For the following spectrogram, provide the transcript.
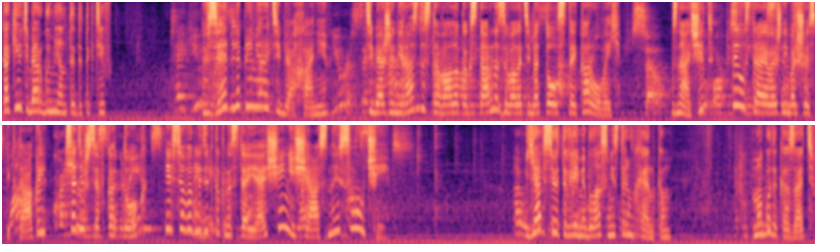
Какие у тебя аргументы, детектив? Взять для примера тебя, Хани. Тебя же не раз доставало, как Стар называла тебя толстой коровой. Значит, ты устраиваешь небольшой спектакль, садишься в каток, и все выглядит как настоящий несчастный случай. Я все это время была с мистером Хэнком. Могу доказать.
